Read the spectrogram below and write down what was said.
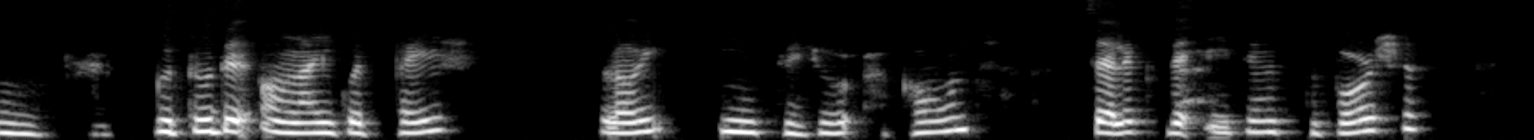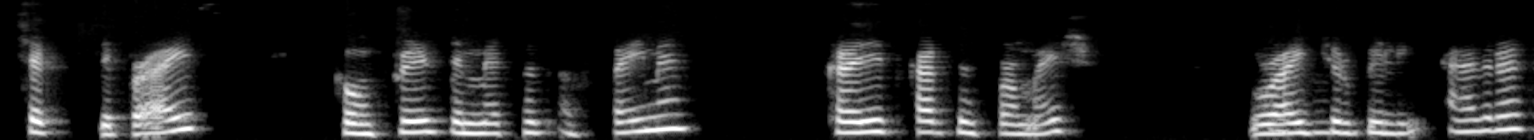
Mm. Go to the online web page, log into your account, select the items to purchase, check the price, confirm the method of payment, credit card information, write mm-hmm. your billing address,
